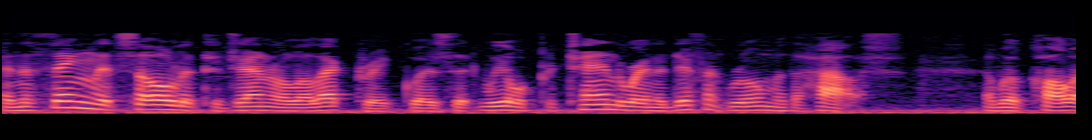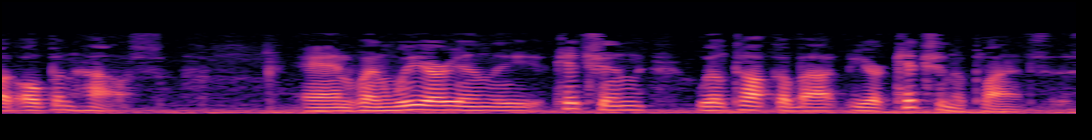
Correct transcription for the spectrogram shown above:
And the thing that sold it to General Electric was that we'll pretend we're in a different room of the house, and we'll call it open house. And when we are in the kitchen, we'll talk about your kitchen appliances.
